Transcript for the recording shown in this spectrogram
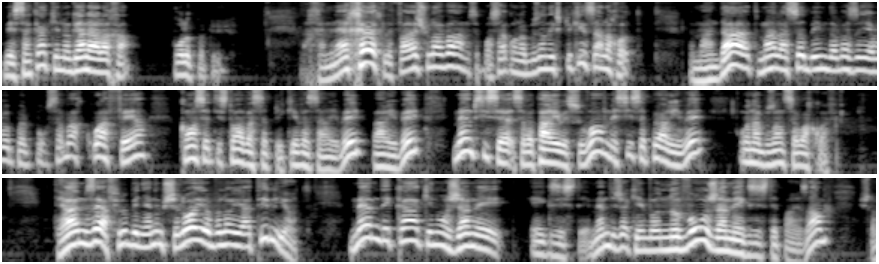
mais c'est un cas qui est égal à halakha pour le peuple juif. C'est pour ça qu'on a besoin d'expliquer ça à Le mandat, pour savoir quoi faire quand cette histoire va s'appliquer, va s'arriver, va arriver, même si ça ne va pas arriver souvent, mais si ça peut arriver, on a besoin de savoir quoi faire. Même des cas qui n'ont jamais existé, même des gens qui ne vont jamais exister, par exemple, quand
